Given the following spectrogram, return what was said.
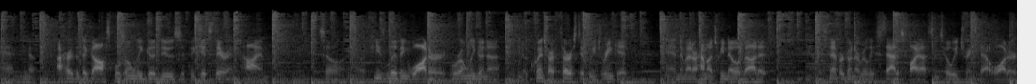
And, you know, I heard that the gospel is only good news if it gets there in time. So, you know, if He's living water, we're only going to, you know, quench our thirst if we drink it. And no matter how much we know about it, it's never going to really satisfy us until we drink that water.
